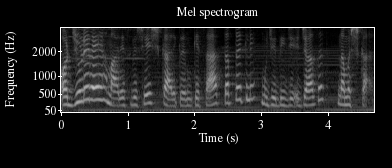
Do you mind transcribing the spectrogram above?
और जुड़े रहे हमारे इस विशेष कार्यक्रम के साथ। तब तक के लिए मुझे दीजिए इजाज़त। नमस्कार।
